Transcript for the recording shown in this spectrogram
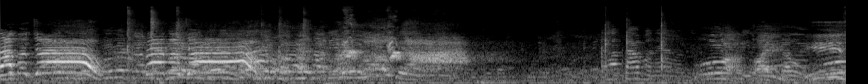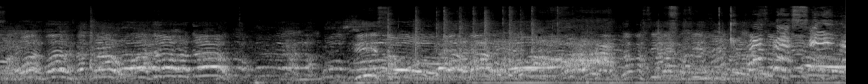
Vamos, Joe! Vamos, Joe! Ela tava, né? Isso, bora, bora! Ladrão, ladrão! Isso! Bora, bora! Vai pra cima, vai pra cima! Vai pra cima,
